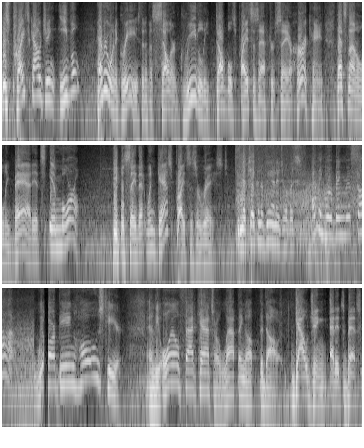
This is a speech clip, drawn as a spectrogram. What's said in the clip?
Is price gouging evil? Everyone agrees that if a seller greedily doubles prices after, say, a hurricane, that's not only bad, it's immoral. People say that when gas prices are raised. And they're taking advantage of us. I think we're being ripped off. We are being hosed here. And the oil fat cats are lapping up the dollar. Gouging at its best.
